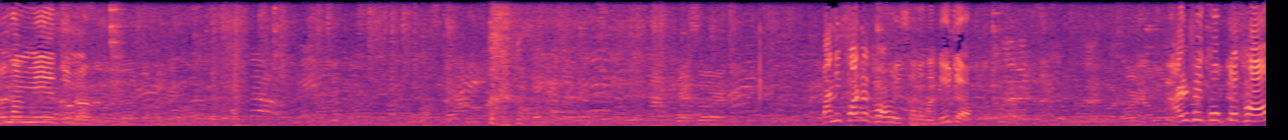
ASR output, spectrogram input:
তোমার মেয়ের জন্য। পানি কটা খাওয়া হয়েছে আমাদের? দুইটা? আরিফে কোকটা খাও।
